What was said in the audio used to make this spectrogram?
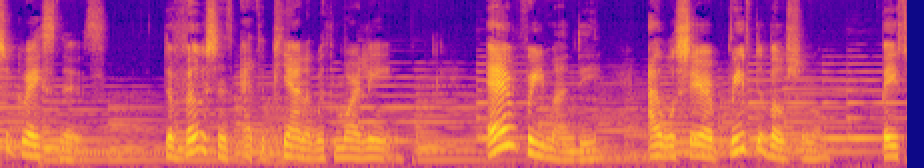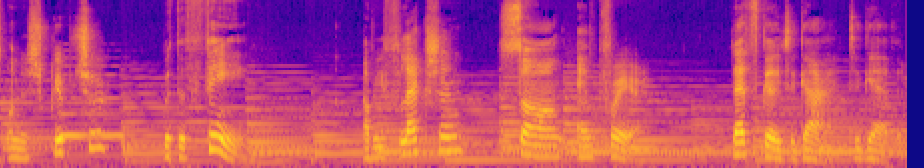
to Grace Notes, devotions at the piano with Marlene. Every Monday, I will share a brief devotional based on a scripture with a theme of reflection, song, and prayer. Let's go to God together.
